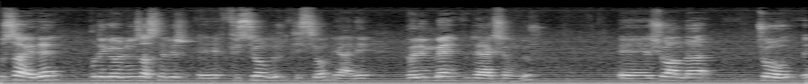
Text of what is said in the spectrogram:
bu sayede burada gördüğünüz aslında bir e, füsyondur, fisyon yani bölünme reaksiyonudur. E, şu anda çoğu e,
